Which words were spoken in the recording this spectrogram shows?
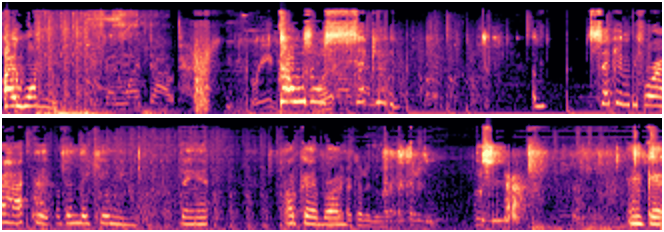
I won. They've been wiped out. That was a second. A second before I hacked it, but then they killed me. Dang it. Okay, bro. I gotta go. Okay.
